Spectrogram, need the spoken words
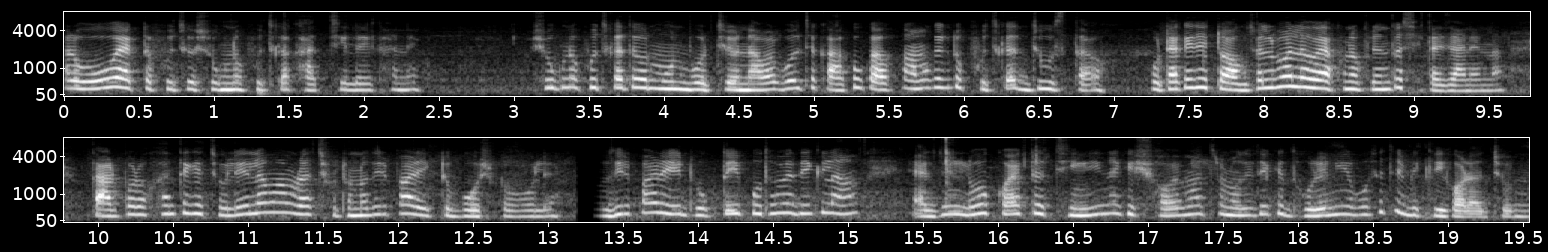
আর ও একটা ফুচকা, শুকনো ফুচকা খাচ্ছিল এখানে। শুকনো ফুচকাতে ওর মন ভরছিল না, আবার বলছে, কাকু কাকু, আমাকে একটু ফুচকার জুস দাও। ওটাকে যে টক জল বলে, ও এখনও পর্যন্ত সেটা জানে না। তারপর ওখান থেকে চলে এলাম আমরা ছোটো নদীর পাড়ে একটু বসবো বলে। নদীর পাড়ে ঢুকতেই প্রথমে দেখলাম একজন লোক কয়েকটা চিংড়ি নাকি সবেমাত্র নদী থেকে ধরে নিয়ে বসেছে বিক্রি করার জন্য।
